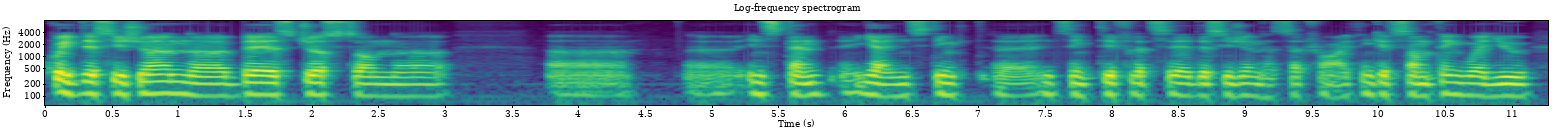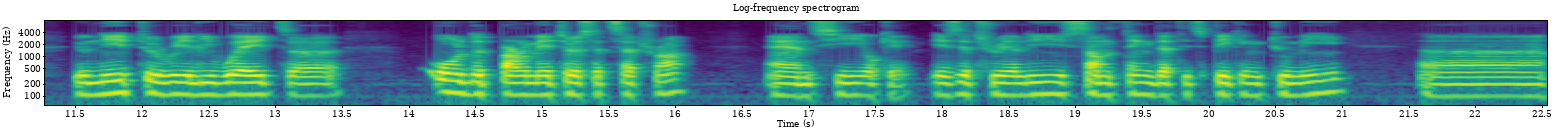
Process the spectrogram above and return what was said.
quick decision uh, based just on uh, uh, instant, yeah, instinct, uh, instinctive, let's say, decisions, etc. I think it's something where you you need to really weight uh, all the parameters, etc., and see, okay, is it really something that is speaking to me? Uh,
